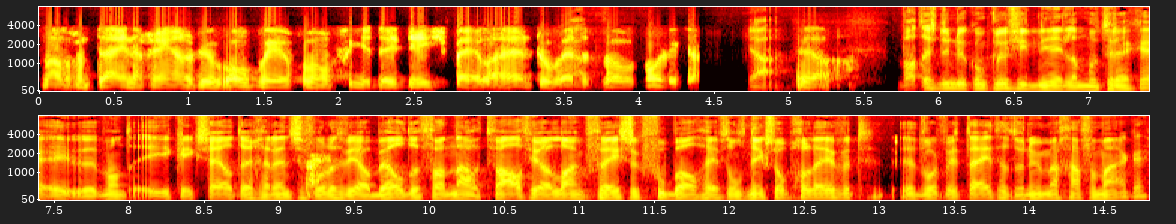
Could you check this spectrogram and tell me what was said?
Argentijnen gingen natuurlijk ook weer gewoon 4-3 spelen, hè? En toen werd het wel wat moeilijker. Ja. Ja. Wat is nu de conclusie die Nederland moet trekken? Eh, Want ik, ik zei al tegen Rensen voordat we jou belden van... nou, twaalf jaar lang vreselijk voetbal heeft ons niks opgeleverd. Het wordt weer tijd dat we nu maar gaan vermaken.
